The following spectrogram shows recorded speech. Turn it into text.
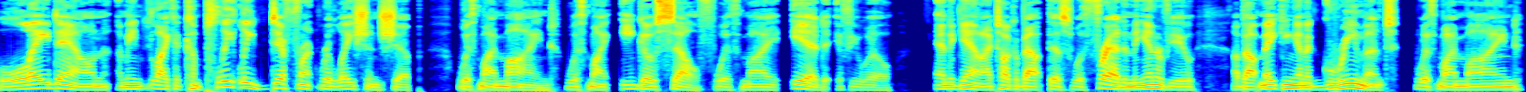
lay down, I mean, like a completely different relationship with my mind, with my ego self, with my id, if you will. And again, I talk about this with Fred in the interview about making an agreement with my mind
